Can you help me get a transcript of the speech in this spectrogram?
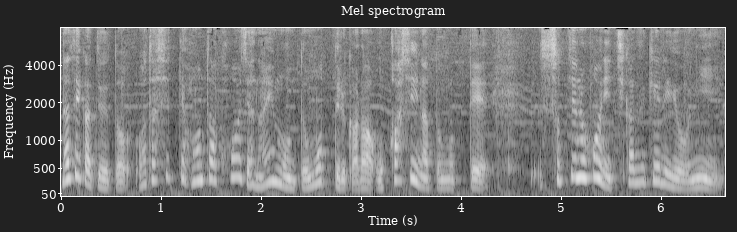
なぜかというと私って本当はこうじゃないもんって思ってるからおかしいなと思ってそっちの方に近づけるように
